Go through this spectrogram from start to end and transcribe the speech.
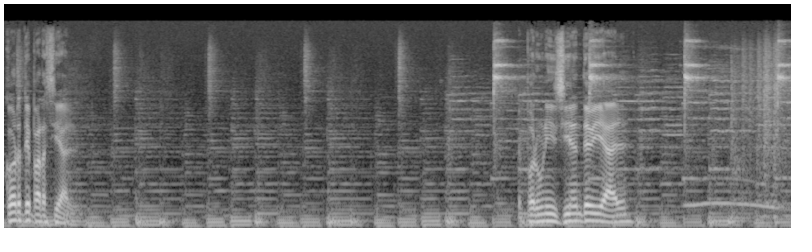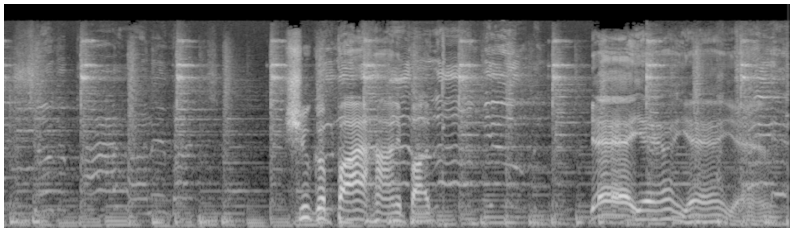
Corte parcial. Por un incidente vial. Sugar pie, honey pot. Yeah, yeah, yeah, yeah.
